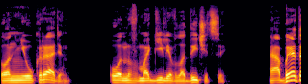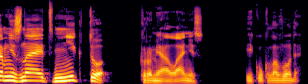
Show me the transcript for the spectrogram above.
Он не украден. Он в могиле владычицы. Об этом не знает никто, кроме Аланис и кукловода.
